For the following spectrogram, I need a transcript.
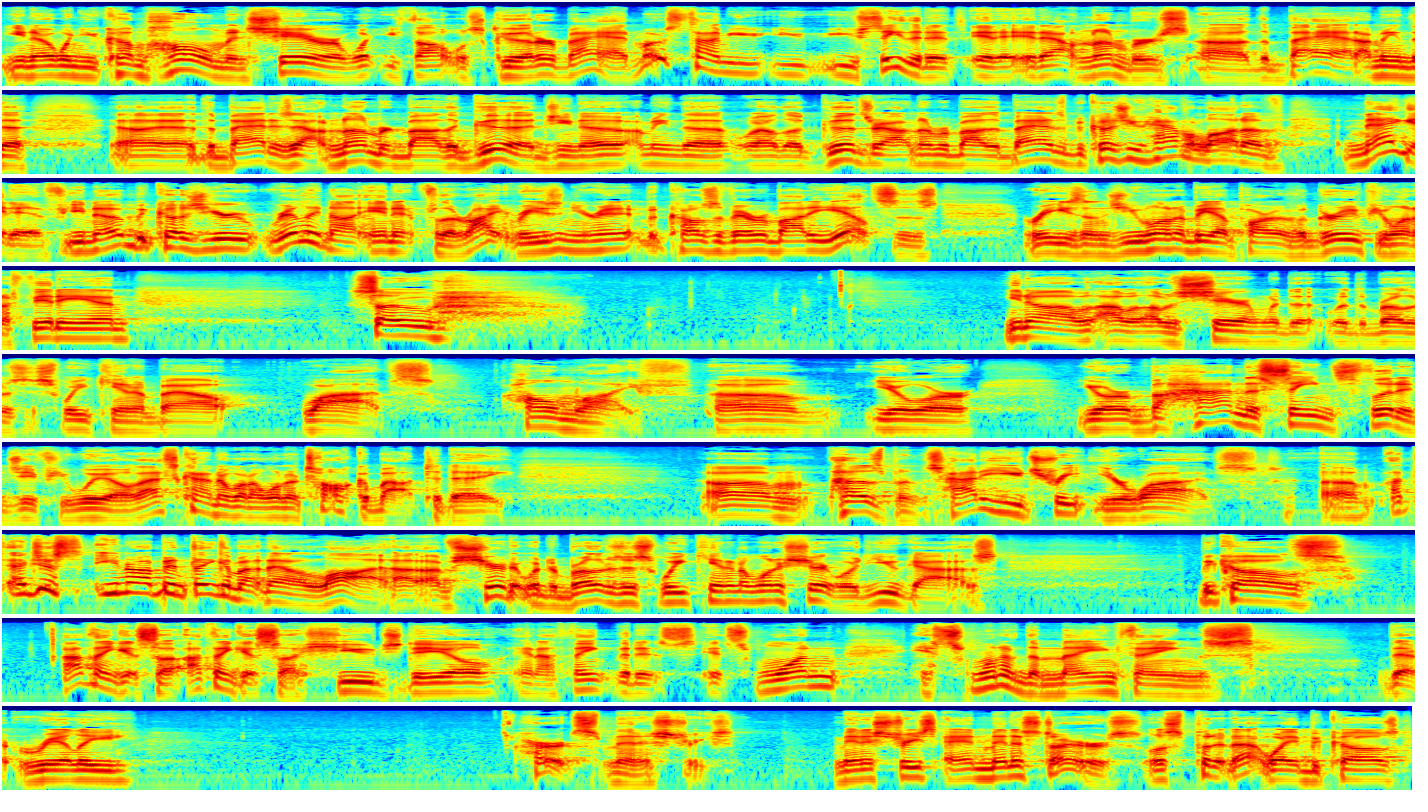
you know, when you come home and share what you thought was good or bad, most time you, you, you see that it, it, it outnumbers uh, the bad. I mean, the uh, the bad is outnumbered by the goods. You know, I mean, the well, the goods are outnumbered by the bads because you have a lot of negative. You know, because you're really not in it for the right reason. You're in it because of everybody else's reasons. You want to be a part of a group. You want to fit in. So, you know, I, I was sharing with the with the brothers this weekend about wives, home life, um, your your behind the scenes footage, if you will. That's kind of what I want to talk about today. Um, husbands, how do you treat your wives? Um, I, I, just, you know, I've been thinking about that a lot. I, I've shared it with the brothers this weekend, and I want to share it with you guys because I think it's a, I think it's a huge deal, and I think that it's it's one it's one of the main things that really hurts ministries, ministries and ministers. Let's put it that way because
